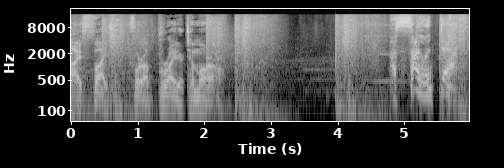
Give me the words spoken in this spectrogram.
I fight for a brighter tomorrow. A silent death.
